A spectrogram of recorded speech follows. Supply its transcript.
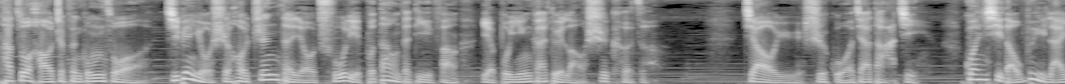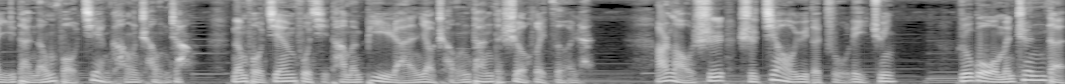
他做好这份工作，即便有时候真的有处理不当的地方，也不应该对老师苛责。教育是国家大计，关系到未来一代能否健康成长，能否肩负起他们必然要承担的社会责任。而老师是教育的主力军，如果我们真的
